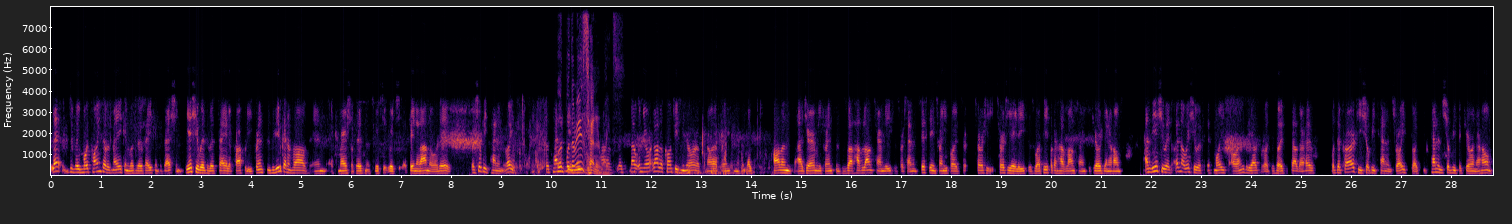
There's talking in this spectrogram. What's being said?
let let, my point I was making was about vacant possession. The issue is about sale of property. For instance, if you get involved in a commercial business, which which being a landlord is, there should be tenant rights. So tenancy well, there needs tenant have- rights. Like, now, in Europe, a lot of countries in Europe, now, for instance, like Holland, uh, Germany, for instance, as well, have long-term leases for tenants, 15, 25, 30, 30-year leases, where people can have long-term security in their homes. And the issue is, I have no issue if, if Mike or anybody else decides to sell their house, but the priority should be tenants' rights. Like tenants should be secure in their homes.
